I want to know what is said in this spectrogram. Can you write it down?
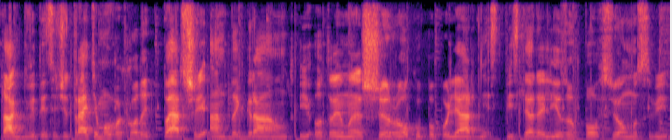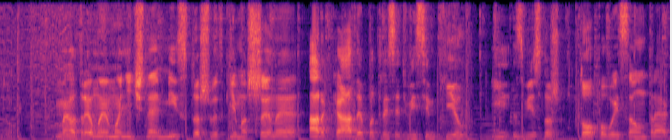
Так, в 2003-му виходить перший Underground і отримує широку популярність після релізу по всьому світу. Ми отримуємо нічне місто, швидкі машини, аркади по 38 кіл і, звісно ж, топовий саундтрек,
